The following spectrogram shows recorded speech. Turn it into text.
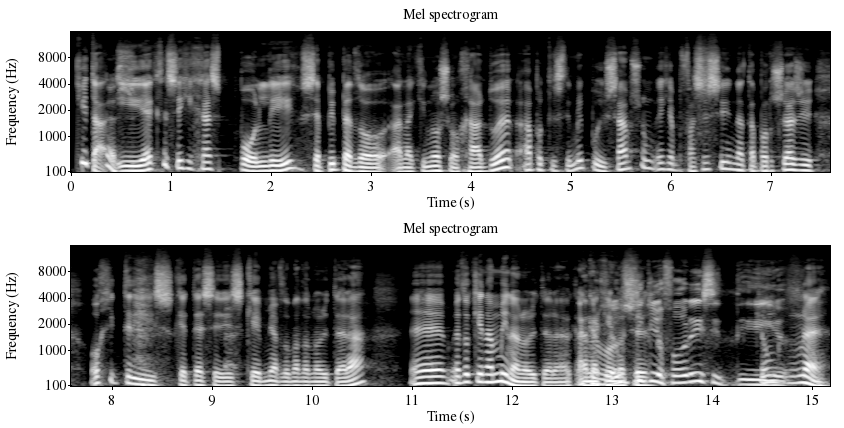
Κοίτα, Πες. η έκθεση έχει χάσει πολύ σε επίπεδο ανακοινώσεων hardware από τη στιγμή που η Samsung έχει αποφασίσει να τα παρουσιάζει όχι τρεις και τέσσερις και μια εβδομάδα νωρίτερα, ε, εδώ και ένα μήνα νωρίτερα. Έχουν Ανακοίνωσε. κυκλοφορήσει. τη- Ναι,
